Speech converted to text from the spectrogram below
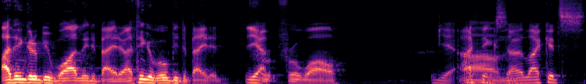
I think it'll be widely debated. I think it will be debated. Yeah. for, for a while. Yeah, I think Um, so. Like it's,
